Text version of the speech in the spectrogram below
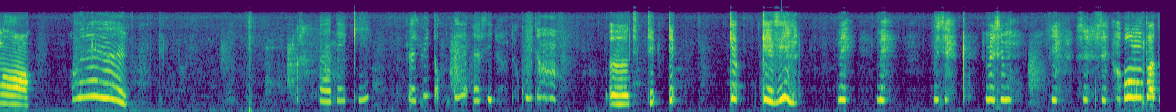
Oh t'es qui Je suis ton père, si ton cousin. Euh, t'es, t'es, Kevin Mais, mais, mais c'est, mais c'est mon, c'est, c'est, c'est, oh mon pote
